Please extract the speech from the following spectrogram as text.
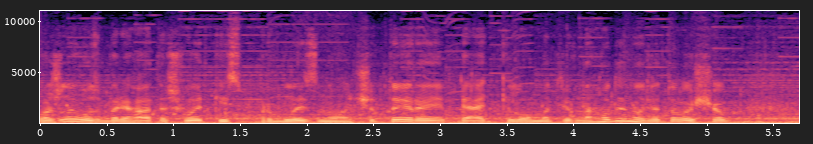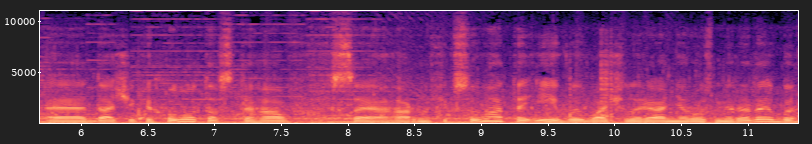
Важливо зберігати швидкість приблизно 4-5 км на годину для того, щоб е, датчик ехолота встигав все гарно фіксувати, і ви бачили реальні розміри риби,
